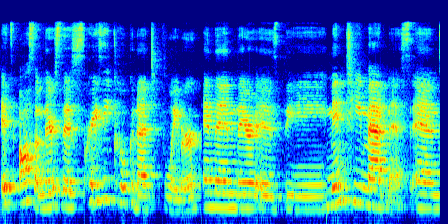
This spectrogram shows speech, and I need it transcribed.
It's awesome. There's this crazy coconut flavor and then there is the Minty Madness and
